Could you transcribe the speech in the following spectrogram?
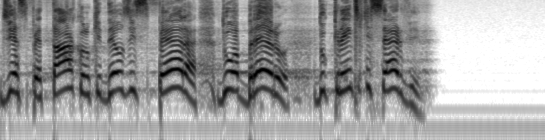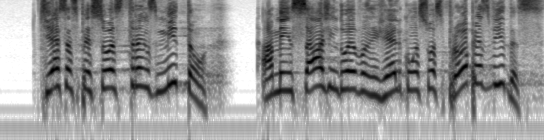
de espetáculo que Deus espera do obreiro, do crente que serve. Que essas pessoas transmitam a mensagem do Evangelho com as suas próprias vidas.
